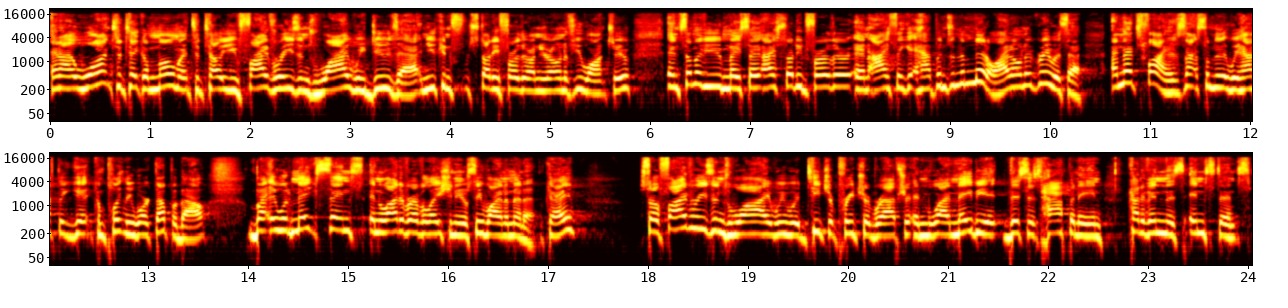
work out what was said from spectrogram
And I want to take a moment to tell you five reasons why we do that. And you can study further on your own if you want to. And some of you may say, I studied further and I think it happens in the middle. I don't agree with that. And that's fine. It's not something that we have to get completely worked up about, but it would make sense in light of Revelation. You'll see why in a minute, okay? So, five reasons why we would teach a pre trib rapture and why maybe it, this is happening kind of in this instance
